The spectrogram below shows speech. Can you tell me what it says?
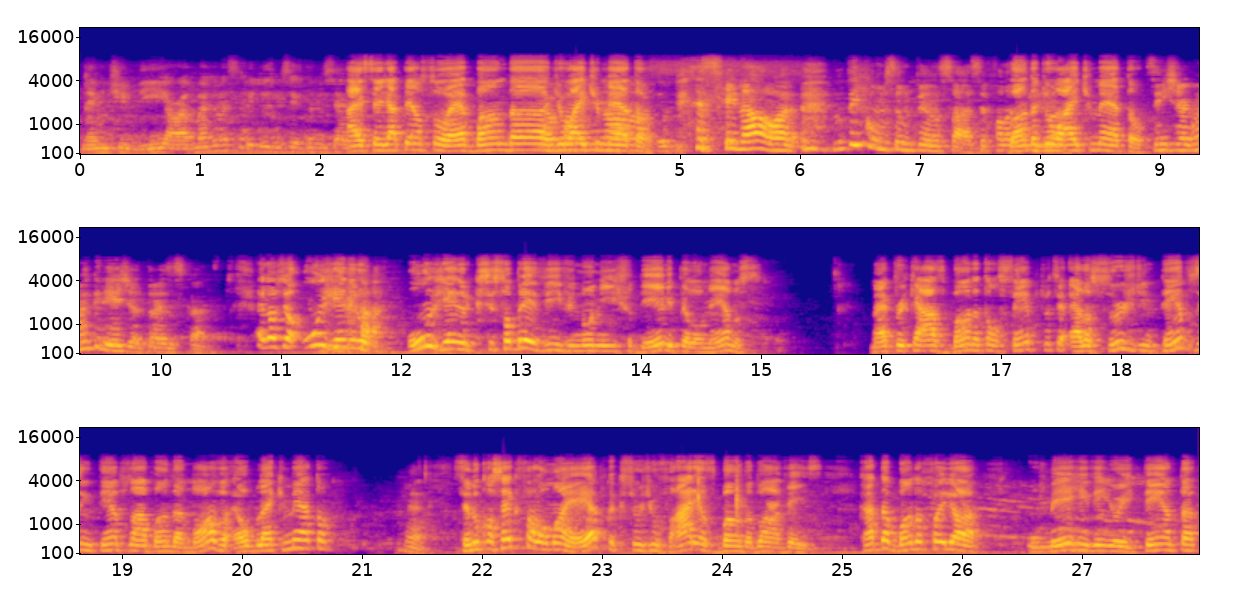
na MTV, ela mais ou menos saiu em 2006, 2007. Aí você já pensou, é banda Eu de white metal. Eu pensei na hora. Não tem como você não pensar. Você fala Banda assim, de white metal. Você enxerga uma igreja atrás dos caras. É igual assim, ó, um gênero, um gênero que se sobrevive no nicho dele, pelo menos, mas é porque as bandas estão sempre, tipo assim, elas surgem de tempos em tempos uma banda nova, é o black metal. É. Você não consegue falar uma época que surgiu várias bandas de uma vez. Cada banda foi ó, o Mayhem vem em 80,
